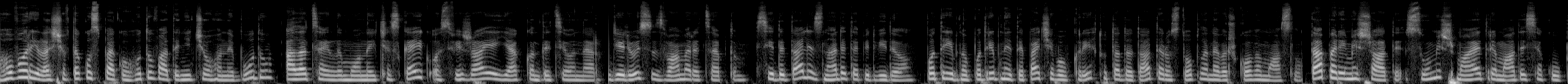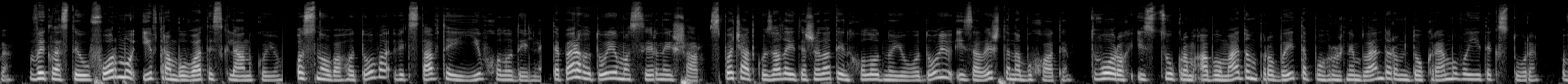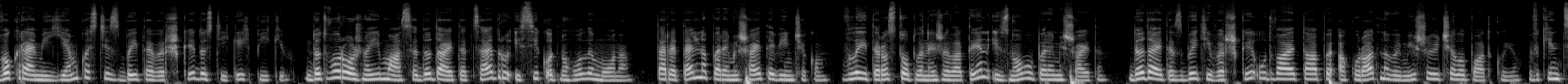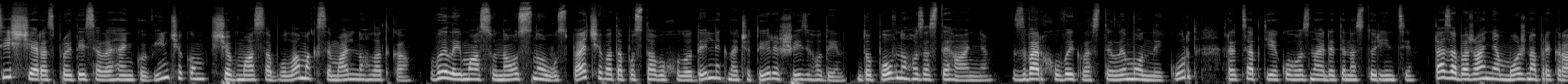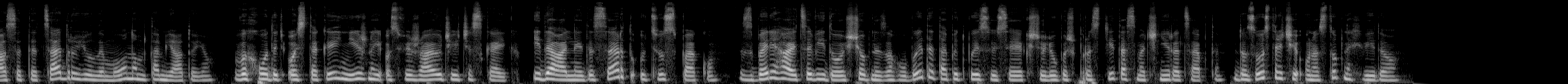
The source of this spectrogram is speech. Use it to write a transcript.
Говорила, що в таку спеку готувати нічого не буду, але цей лимонний чизкейк освіжає як кондиціонер. Ділюсь з вами рецептом. Всі деталі знайдете під відео. Потрібно подрібнити печиво в крихту та додати розтоплене вершкове масло. Та перемішати. Суміш має триматися купи. Викласти у форму і втрамбувати склянкою. Основа готова, відставте її в холодильник. Тепер готуємо сирний шар. Спочатку залийте желатин холодною водою і залиште набухати. Творог із цукром або медом пробийте погружним блендером до кремової текстури. В окремій ємкості збийте вершки до стійких піків. До творожної маси додайте цедру і сік одного лимона. Та ретельно перемішайте вінчиком. Влийте розтоплений желатин і знову перемішайте. Додайте збиті вершки у два етапи, акуратно вимішуючи лопаткою. В кінці ще раз пройтися легенько вінчиком, щоб маса була максимально гладка. Вилий масу на основу з печива та постав у холодильник на 4-6 годин до повного застигання. Зверху викласти лимонний курт, рецепт якого знайдете на сторінці, та за бажанням можна прикрасити цедрою, лимоном та м'ятою. Виходить ось такий ніжний освіжаючий чизкейк. Ідеальний десерт у цю спеку. Зберігай це відео, щоб не загубити, та підписуйся, якщо любиш прості та смачні рецепти. До зустрічі у наступних відео.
